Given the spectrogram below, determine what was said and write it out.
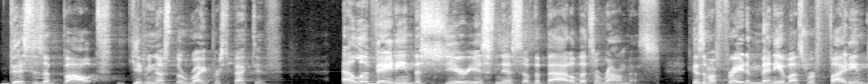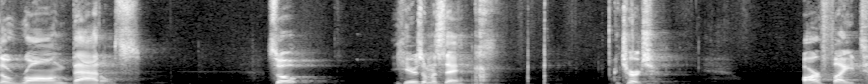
this is about giving us the right perspective, elevating the seriousness of the battle that's around us. Because I'm afraid many of us were fighting the wrong battles. So here's what I'm gonna say Church, our fight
